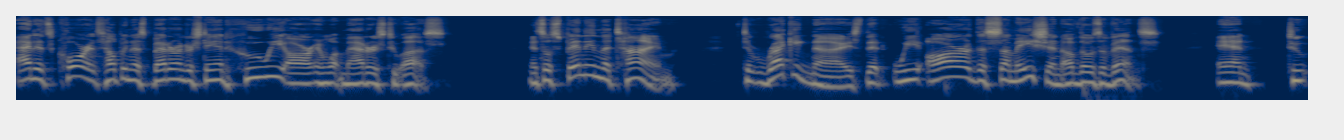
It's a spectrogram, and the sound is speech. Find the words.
at its core, it's helping us better understand who we are and what matters to us. And so, spending the time to recognize that we are the summation of those events and to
